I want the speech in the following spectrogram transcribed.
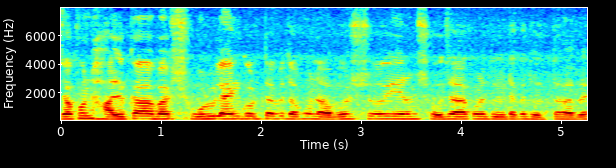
যখন হালকা বা সরু লাইন করতে হবে তখন অবশ্যই এরকম সোজা করে তুলিটাকে ধরতে হবে।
